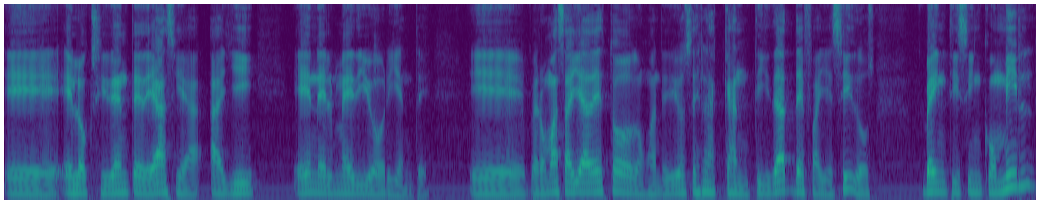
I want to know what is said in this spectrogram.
eh, el occidente de Asia, allí en el Medio Oriente. Eh, pero más allá de esto, don Juan de Dios, es la cantidad de fallecidos. 25 mil,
